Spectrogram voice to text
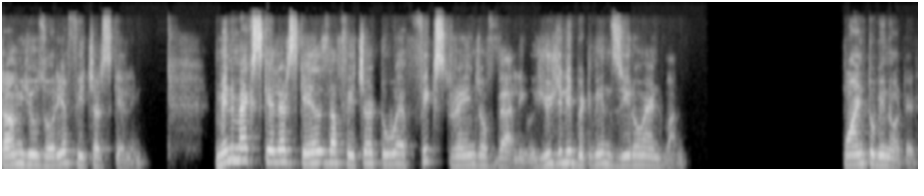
टर्म यूज़ हो रही है feature scaling min max scaler scales the feature to a fixed range of value, usually between 0 and 1 point to be noted,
